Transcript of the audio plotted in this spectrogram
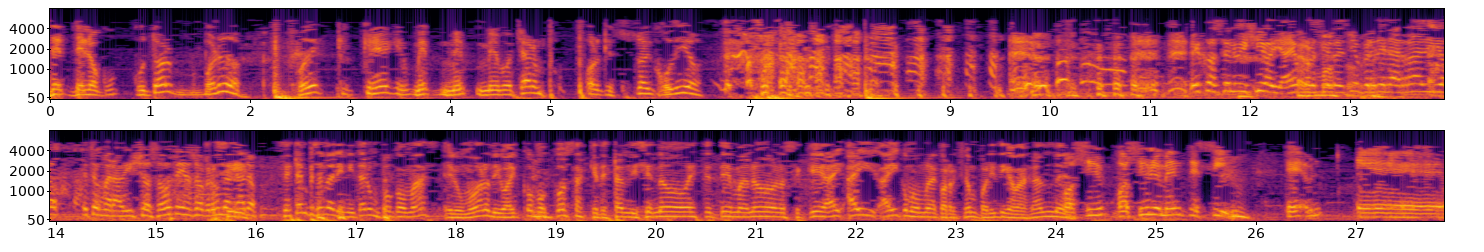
de, de locutor, boludo? ¿Podés creer que me, me, me bocharon po- porque soy judío? Es José Luis Gioia, ¿eh? por cierto, siempre de la radio. Esto es maravilloso. Vos tenías una pregunta, Sí, Carlos. se está empezando a limitar un poco más el humor. Digo, hay como cosas que te están diciendo, no, este tema no, no sé qué. Hay, hay, hay como una corrección política más grande. Posi- posiblemente sí. Eh, eh,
